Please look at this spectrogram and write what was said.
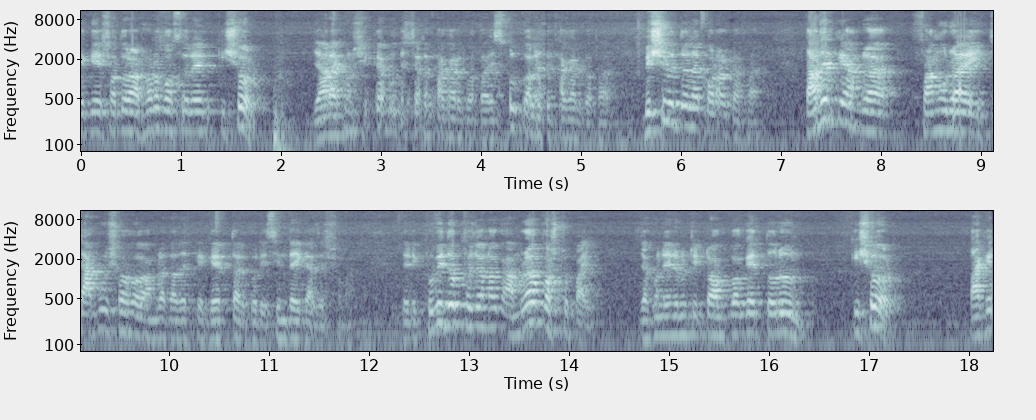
থেকে সতেরো, আঠারো বছরের কিশোর, যারা এখন শিক্ষা প্রতিষ্ঠানে থাকার কথা, স্কুল কলেজে থাকার কথা, বিশ্ববিদ্যালয়ে পড়ার কথা, তাদেরকে আমরা সামুরাই চাকু সহ আমরা তাদেরকে গ্রেপ্তার করি ছিনতাই কাজের সময়। এটি খুবই দুঃখজনক, আমরাও কষ্ট পাই। যখন এরকম একটি টকবগের তরুণ, কিশোর, তাকে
